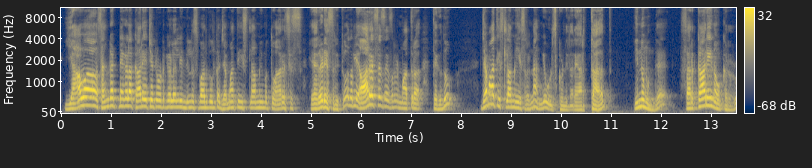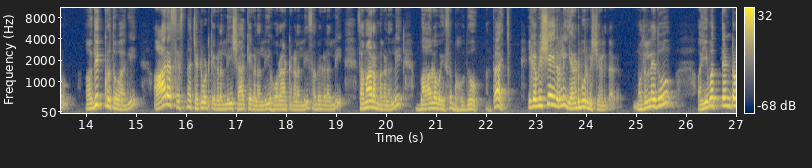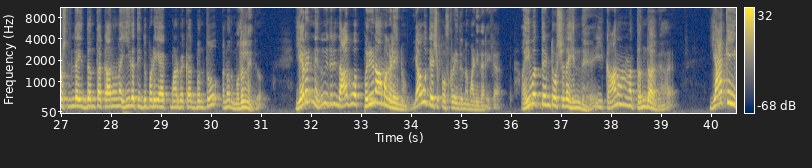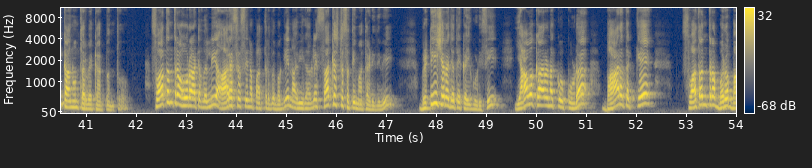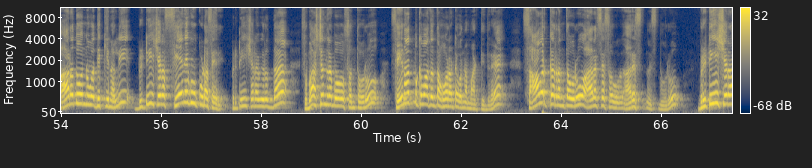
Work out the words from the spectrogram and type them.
ಯಾವ ಸಂಘಟನೆಗಳ ಕಾರ್ಯಚಟುವಟಿಕೆಗಳಲ್ಲಿ ನಿಲ್ಲಿಸಬಾರ್ದು ಅಂತ ಜಮಾತಿ ಇಸ್ಲಾಮಿ ಮತ್ತು ಆರ್ ಎಸ್ ಎಸ್ ಎರಡು ಹೆಸರಿತ್ತು. ಅದರಲ್ಲಿ ಆರ್ ಎಸ್ ಎಸ್ ಹೆಸರನ್ನು ಮಾತ್ರ ತೆಗೆದು ಜಮಾತ್ ಇಸ್ಲಾಮಿ ಹೆಸರನ್ನು ಹಾಗೆ ಉಳಿಸ್ಕೊಂಡಿದ್ದಾರೆ. ಅರ್ಥಾತ್ ಇನ್ನು ಮುಂದೆ ಸರ್ಕಾರಿ ನೌಕರರು ಅಧಿಕೃತವಾಗಿ ಆರ್ ಎಸ್ ಎಸ್ನ ಚಟುವಟಿಕೆಗಳಲ್ಲಿ, ಶಾಖೆಗಳಲ್ಲಿ, ಹೋರಾಟಗಳಲ್ಲಿ, ಸಭೆಗಳಲ್ಲಿ, ಸಮಾರಂಭಗಳಲ್ಲಿ ಭಾಗವಹಿಸಬಹುದು ಅಂತ ಆಯಿತು. ಈಗ ವಿಷಯ ಇದರಲ್ಲಿ ಎರಡು ಮೂರು ವಿಷಯಗಳಿದ್ದಾವೆ. ಮೊದಲನೇದು, ಐವತ್ತೆಂಟು ವರ್ಷದಿಂದ ಇದ್ದಂಥ ಕಾನೂನ ಈಗ ತಿದ್ದುಪಡಿ ಯಾಕೆ ಮಾಡಬೇಕಾಗಿ ಬಂತು ಅನ್ನೋದು ಮೊದಲನೇದು. ಎರಡನೇದು, ಇದರಿಂದ ಆಗುವ ಪರಿಣಾಮಗಳೇನು? ಯಾವ ಉದ್ದೇಶಕ್ಕೋಸ್ಕರ ಇದನ್ನು ಮಾಡಿದ್ದಾರೆ ಈಗ? ಐವತ್ತೆಂಟು ವರ್ಷದ ಹಿಂದೆ ಈ ಕಾನೂನನ್ನು ತಂದಾಗ ಯಾಕೆ ಈ ಕಾನೂನು ತರಬೇಕಾಗಿ ಬಂತು? ಸ್ವಾತಂತ್ರ್ಯ ಹೋರಾಟದಲ್ಲಿ ಆರ್ ಎಸ್ ಎಸ್ಸಿನ ಪಾತ್ರದ ಬಗ್ಗೆ ನಾವೀಗಾಗಲೇ ಸಾಕಷ್ಟು ಸತಿ ಮಾತಾಡಿದ್ದೀವಿ ಬ್ರಿಟಿಷರ ಜೊತೆ ಕೈಗೂಡಿಸಿ ಯಾವ ಕಾರಣಕ್ಕೂ ಕೂಡ ಭಾರತಕ್ಕೆ ಸ್ವಾತಂತ್ರ್ಯ ಬರಬಾರದು ಅನ್ನುವ ದಿಕ್ಕಿನಲ್ಲಿ ಬ್ರಿಟಿಷರ ಸೇನೆಗೂ ಕೂಡ ಸೇರಿ, ಬ್ರಿಟಿಷರ ವಿರುದ್ಧ ಸುಭಾಷ್ ಚಂದ್ರ ಬೋಸ್ ಅಂತವರು ಸೇನಾತ್ಮಕವಾದಂಥ ಹೋರಾಟವನ್ನು ಮಾಡ್ತಿದ್ರೆ, ಸಾವರ್ಕರ್ ಅಂತವರು R S S R S ಎಸ್ನವರು ಬ್ರಿಟಿಷರ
